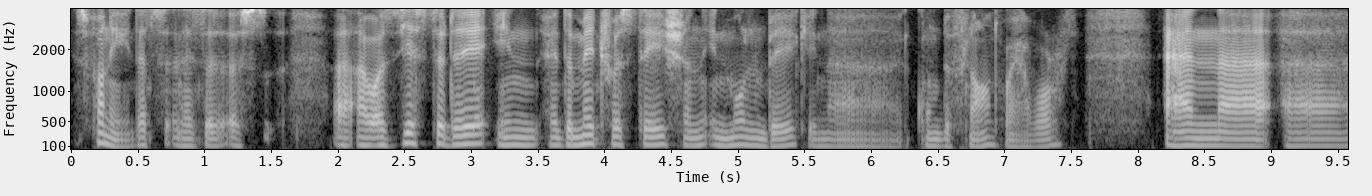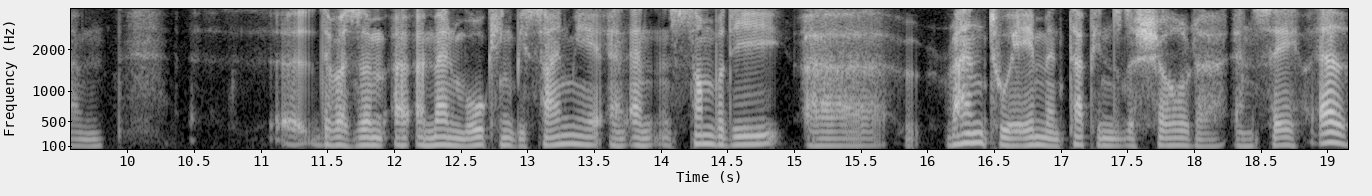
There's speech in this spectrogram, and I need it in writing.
It's funny. That's, that's a, a, uh, I was yesterday in the metro station in Molenbeek in uh, Comte de Flandre where I work, and uh, um, uh, there was a, a, man walking beside me, and, and somebody uh, ran to him and tapped him on the shoulder and say, "Well,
